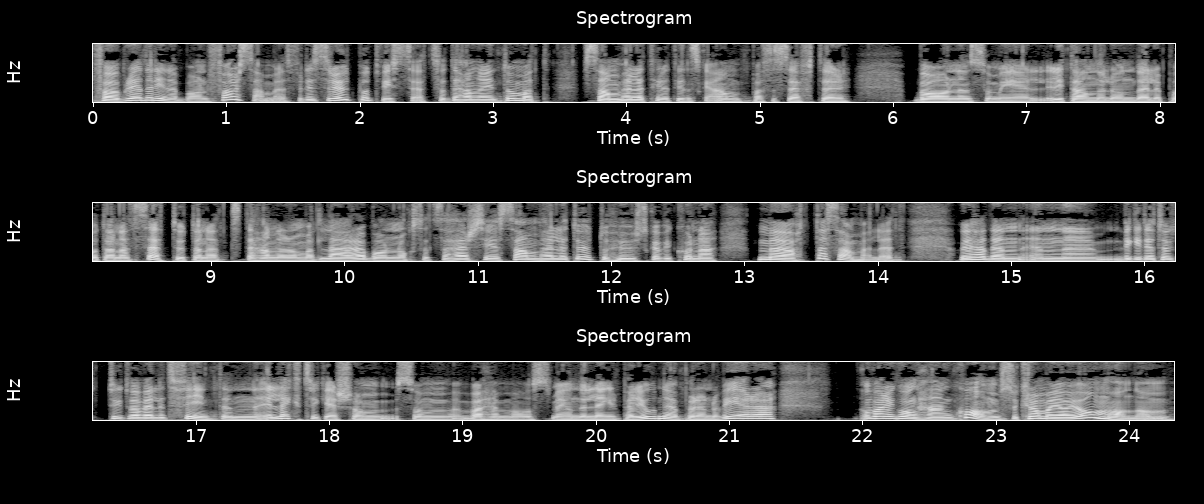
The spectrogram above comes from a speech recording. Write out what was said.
förbereda dina barn för samhället. För det ser ut på ett visst sätt. Så det handlar inte om att samhället hela tiden ska anpassa sig efter barnen som är lite annorlunda eller på ett annat sätt, utan att det handlar om att lära barnen också att så här ser samhället ut och hur ska vi kunna möta samhället? Och jag hade en, en eh, vilket jag tyckte var väldigt fint, en elektriker som, som var hemma hos mig under en längre period när jag började renovera. Och varje gång han kom så kramade jag ju om honom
